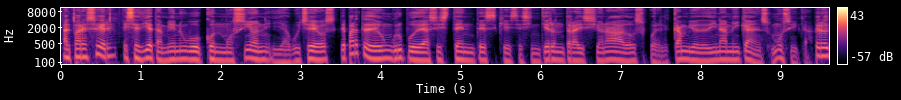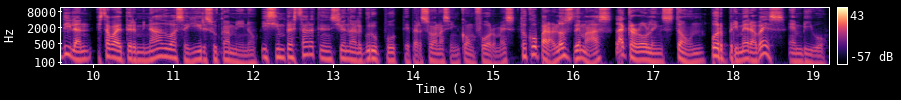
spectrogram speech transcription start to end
Al parecer, ese día también hubo conmoción y abucheos de parte de un grupo de asistentes que se sintieron traicionados por el cambio de dinámica en su música. Pero Dylan estaba determinado a seguir su camino y sin prestar atención al grupo de personas inconformes, tocó para los demás Like a Rolling Stone por primera vez en vivo.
